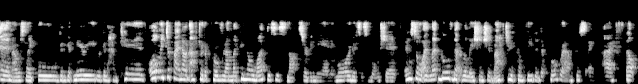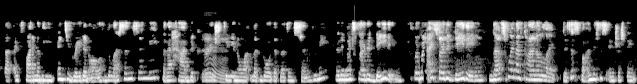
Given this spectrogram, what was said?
And I was like, oh, we're going to get married. We're going to have kids. Only to find out after the program, like, you know what? This is not serving me anymore. This is bullshit. And so I let go of that relationship after I completed the program because I I felt that I finally integrated all of the lessons in me, that I had the courage Mm. to, you know what, let go that doesn't serve me. And then I started dating. But when I started dating, that's when I kind of like, this is fun, this is interesting.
